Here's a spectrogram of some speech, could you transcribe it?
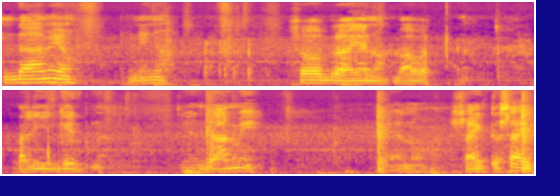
Ang dami oh. Tingnan nyo. Sobra yan oh. Bawat paligid. Yan dami. Yan oh. Side to side.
